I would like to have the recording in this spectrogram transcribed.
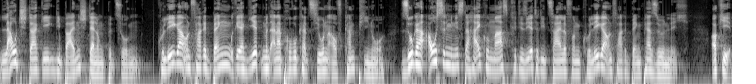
lautstark gegen die beiden Stellung bezogen. Kollega und Farid Beng reagierten mit einer Provokation auf Campino. Sogar Außenminister Heiko Maas kritisierte die Zeile von Kollega und Farid Beng persönlich. Okay,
